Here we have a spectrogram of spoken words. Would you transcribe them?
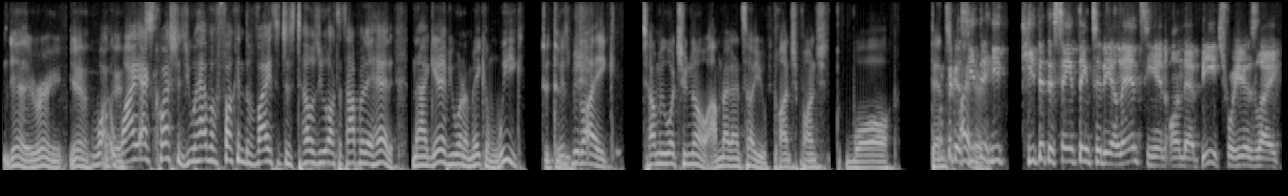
Yeah, you're right. Yeah. Why, okay. why ask questions? You have a fucking device that just tells you off the top of their head. Now, I get it if you want to make him weak, just be like, tell me what you know. I'm not going to tell you. Punch, punch, wall, then because he did he he did the same thing to the Atlantean on that beach where he was like,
